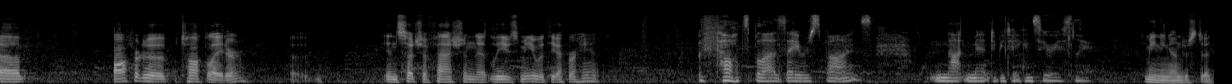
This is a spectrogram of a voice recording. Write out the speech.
Uh, offer to talk later uh, in such a fashion that leaves me with the upper hand. False blase response. Not meant to be taken seriously. Meaning understood.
